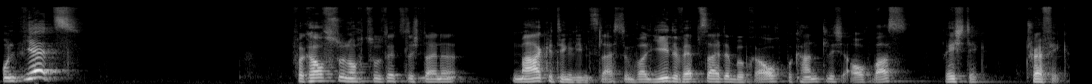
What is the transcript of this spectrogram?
Und jetzt verkaufst du noch zusätzlich deine Marketingdienstleistung, weil jede Webseite braucht bekanntlich auch was? Richtig, Traffic.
